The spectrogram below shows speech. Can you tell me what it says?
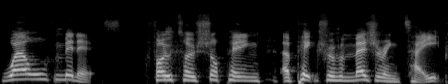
twelve minutes photoshopping a picture of a measuring tape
